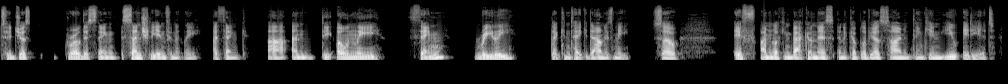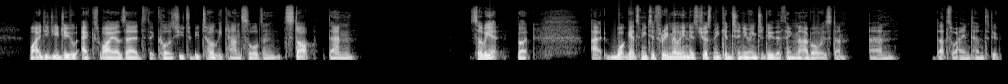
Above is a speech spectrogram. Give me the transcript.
to just grow this thing essentially infinitely, I think. Uh, and the only thing really that can take it down is me. So if I'm looking back on this in a couple of years' time and thinking, you idiot, why did you do X, Y, or Z that caused you to be totally cancelled and stop? Then so be it. But I, what gets me to 3 million is just me continuing to do the thing that I've always done. And that's what I intend to do.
